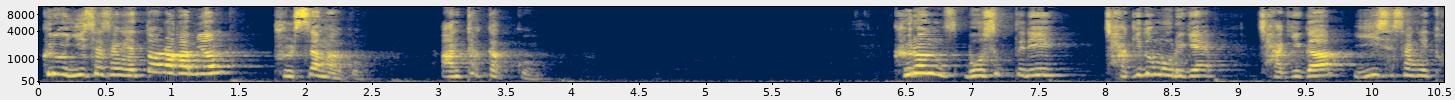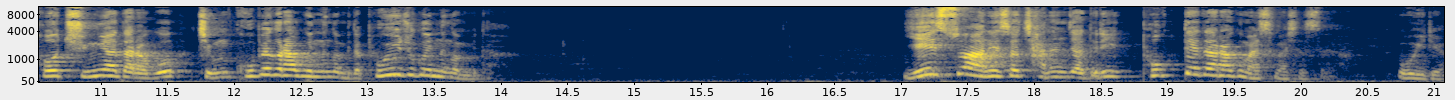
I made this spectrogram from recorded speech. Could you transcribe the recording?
그리고 이 세상에 떠나가면 불쌍하고 안타깝고 그런 모습들이 자기도 모르게 자기가 이 세상이 더 중요하다라고 지금 고백을 하고 있는 겁니다. 보여주고 있는 겁니다. 예수 안에서 자는 자들이 복되다라고 말씀하셨어요. 오히려.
